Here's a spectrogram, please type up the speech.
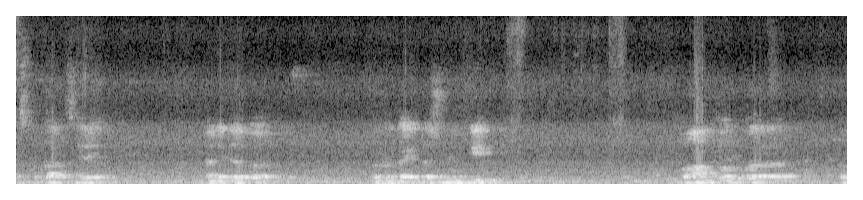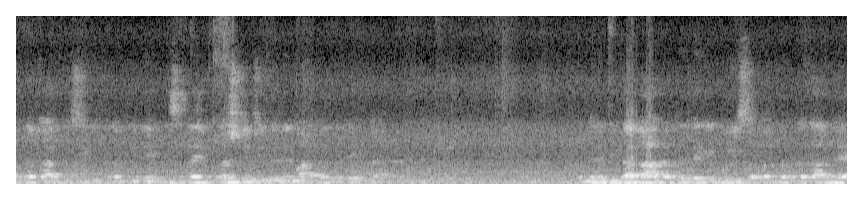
अस्पताल से मैंने जब पत्रकारिता शुरू की तो आमतौर पर पत्रकार किसी की तरफ़ भी देखते समय प्रश्न चिन्ह निर्माण करके देखता है। तो मेरे पिता कहा करते थे कि कोई सफल पत्रकार है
